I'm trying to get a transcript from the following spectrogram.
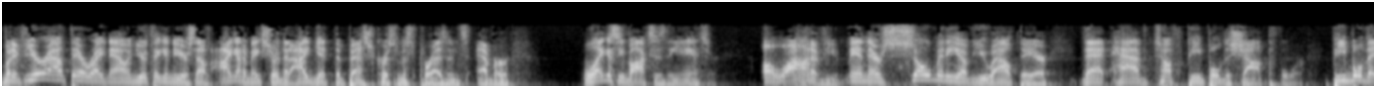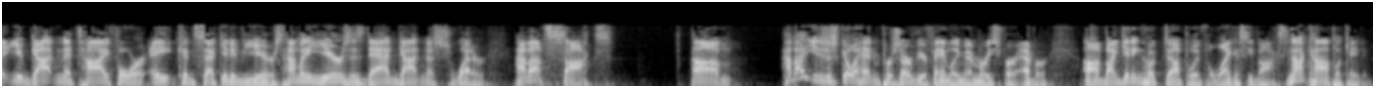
But if you're out there right now and you're thinking to yourself, I got to make sure that I get the best Christmas presents ever, Legacy Box is the answer. A lot of you, man, there's so many of you out there that have tough people to shop for. People that you've gotten a tie for eight consecutive years. How many years has dad gotten a sweater? How about socks? Um, how about you just go ahead and preserve your family memories forever, uh, by getting hooked up with Legacy Box? Not complicated.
